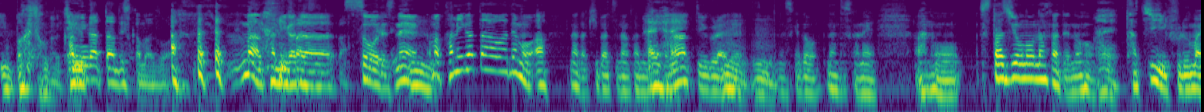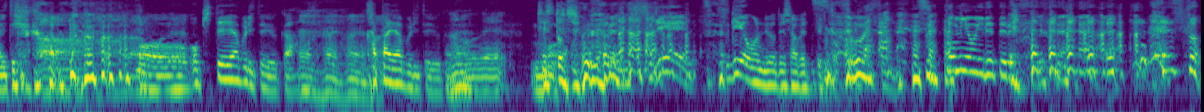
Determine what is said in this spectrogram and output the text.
インパクトが？髪型ですかまずは。まあ髪型。か。そうですね、うん。まあ髪型はでもあなんか奇抜な髪型だなっていうぐらいではいはいうん。うんですけど、なんですかね。あのスタジオの中でのはい。立ち居振る舞いというかるほどね。もう掟破りというか、はいはいはいはい。型破りというかね。テスト中にすげえすげえ音量で喋ってると。すごいですよね。ツッコミを入れてるっていうねテスト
